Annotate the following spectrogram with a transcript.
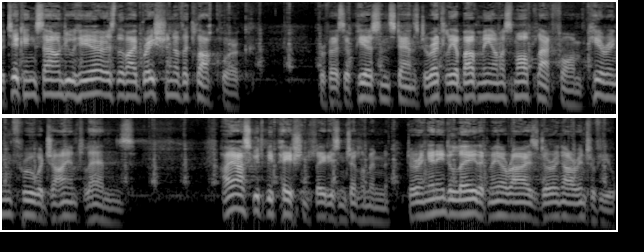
The ticking sound you hear is the vibration of the clockwork. Professor Pearson stands directly above me on a small platform, peering through a giant lens. I ask you to be patient, ladies and gentlemen, during any delay that may arise during our interview.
